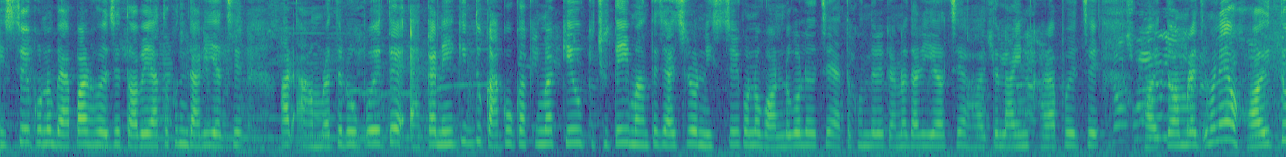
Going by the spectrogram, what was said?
নিশ্চয়ই কোনো ব্যাপার হয়েছে, তবে এতক্ষণ দাঁড়িয়ে আছে। আর আমরা তো রোপওয়েতে একা নেই, কিন্তু কাকু কাকিমা কেউ কিছুতেই মানতে চাইছিল নিশ্চয়ই কোনো গন্ডগোল হয়েছে, এতক্ষণ ধরে কেন দাঁড়িয়ে আছে? হয়তো লাইন খারাপ হয়েছে, হয়তো আমরা মানে হয়তো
